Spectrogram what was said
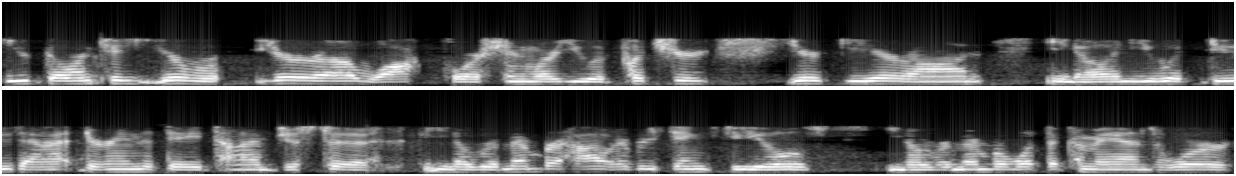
you go into your your uh, walk portion where you would put your your gear on you know and you would do that during the daytime just to you know remember how everything feels you know, remember what the commands were.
